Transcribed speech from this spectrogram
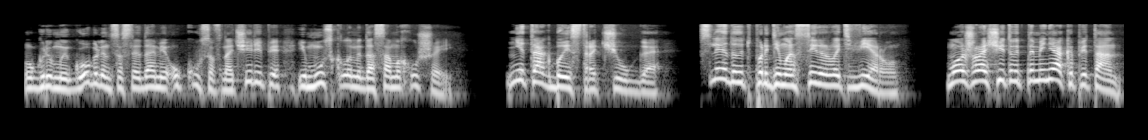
угрюмый гоблин со следами укусов на черепе и мускулами до самых ушей. «Не так быстро, Чуга. Следует продемонстрировать веру. Можешь рассчитывать на меня, капитан»,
